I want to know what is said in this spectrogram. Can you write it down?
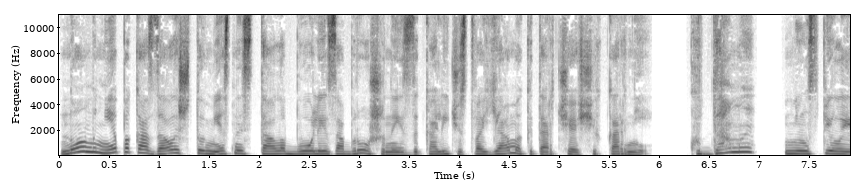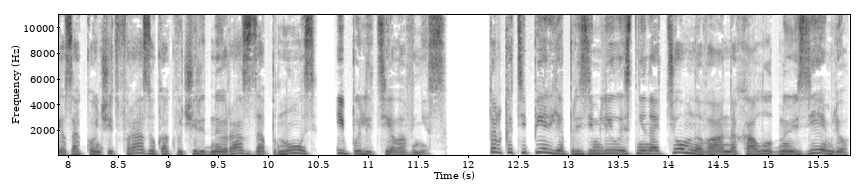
Но мне показалось, что местность стала более заброшенной из-за количества ямок и торчащих корней. «Куда мы?» Не успела я закончить фразу, как в очередной раз запнулась и полетела вниз. Только теперь я приземлилась не на темного, а на холодную землю,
